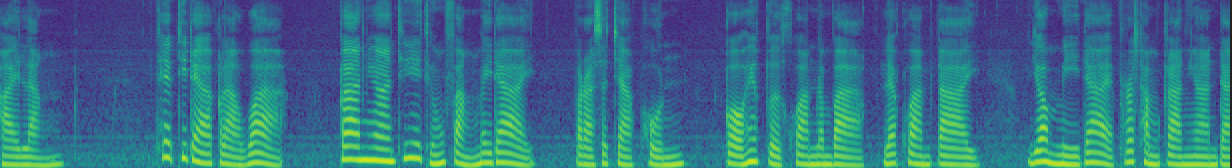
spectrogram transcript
ภายหลัง เทพธิดากล่าวว่า การงานที่ให้ถึงฝั่งไม่ได้ ปราศจากผล ก่อให้เกิดความลำบากและความตาย ย่อมมีได้เพราะทำการงานใด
